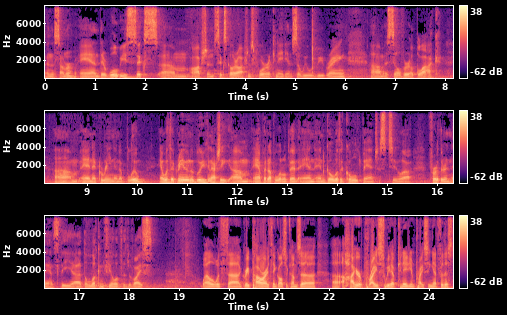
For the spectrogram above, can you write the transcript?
in the summer, and there will be six um, options, six color options for Canadians. So we will be bringing um, a silver, a black, um, and a green and a blue. And with the green and the blue, you can actually um, amp it up a little bit and, and go with a gold band just to uh, further enhance the uh, the look and feel of the device. Well, with uh, great power, I think also comes a, a higher price. Do we have Canadian pricing yet for this?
